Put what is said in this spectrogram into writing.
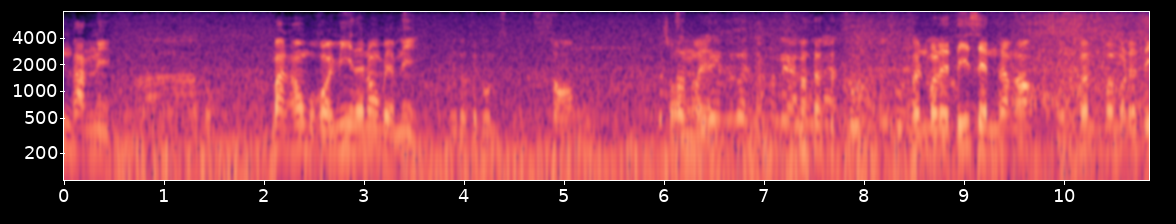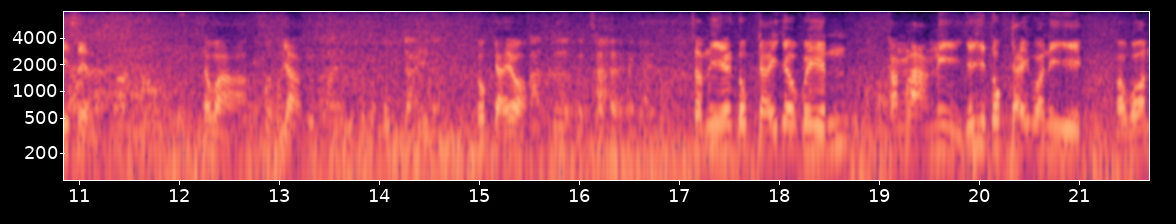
นพังนี่อ่าตกบ้านเฮาบ่ค่อยมีได้น้องแบบนี้ มีแต่ถนนสองสองเลนเล่นเล่นยังเล่นลงแรงศูนย์ไปศูนย์เพิ่นบ่ได้ตีเส้นครับเนาะเพิ่นเพิ่นบ่ได้ตีเส้นแต่ว่าอยากตกใจนะตกใจบ่บ้านเลิกเป็นสายใจเนาะสำนี้ยังตกใจเจ้าไปเห็นข้างล่างนี่ยังจะตกใจกว่านี้อีกบ่าวบอล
